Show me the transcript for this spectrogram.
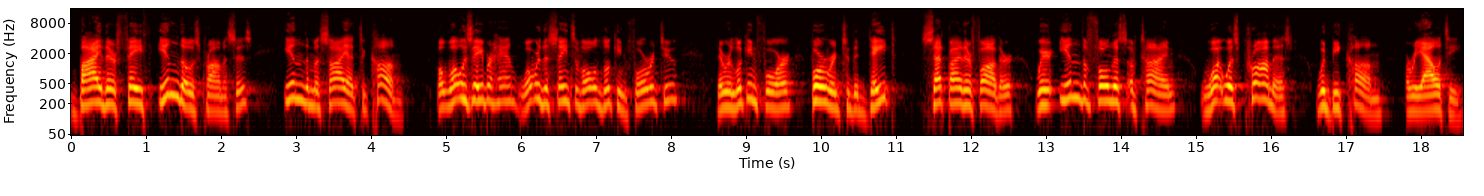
by their faith in those promises, in the Messiah to come. But what was Abraham? What were the saints of old looking forward to? They were looking for forward to the date set by their father, where in the fullness of time, what was promised would become a reality.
